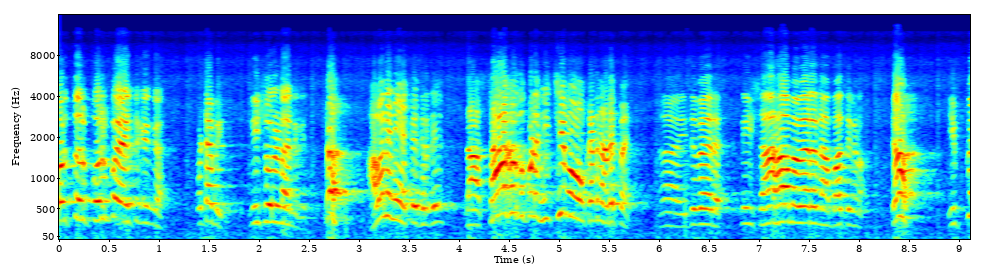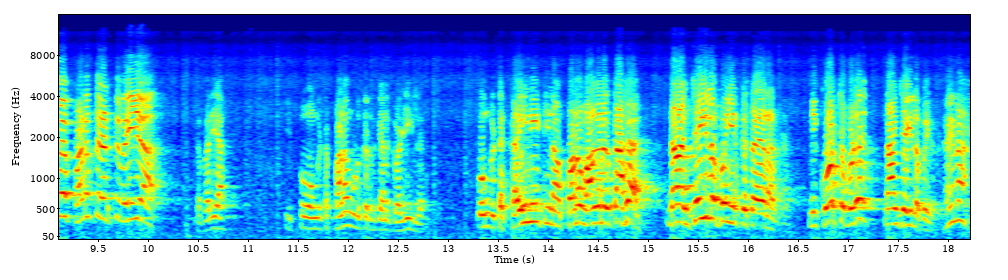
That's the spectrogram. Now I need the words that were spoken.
ஒருத்தர் பொறுப்பா ஏத்துக்குங்க. பட்டாபி நீ சொல்லுடா எனக்கு. அவனை நீ கேக்குறது? நான் சாகிறது கூட நிச்சயமா உன் கடன் அடைப்பேன் இது வேற. நீ சாகாம வேற நான் பாத்துக்கணும். இப்ப பணத்தை எடுத்து வையா இந்த வரியா? இப்போ உங்ககிட்ட பணம் கொடுக்கறதுக்கு எனக்கு வழி இல்ல. உங்ககிட்ட கை நீட்டி நான் பணம் வாங்குறதுக்காக நான் ஜெயில போய் இருக்க தயாரா இருக்கேன். நீ கோர்ட்டப்படு நான் ஜெயில போயிருக்கேன்.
